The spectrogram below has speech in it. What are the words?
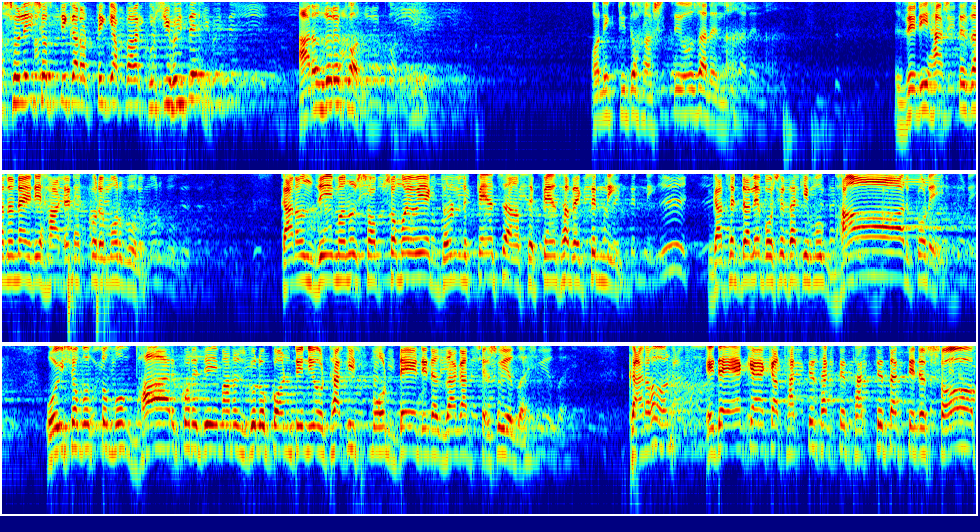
আসলেই সত্যিকার অর্থে কি আপনারা খুশি হয়েছে আরও জোরে কর। অনেকটি তো হাসতেও জানে না। যেটি হাসতে জানে না, এটি হার্ট অ্যাটাক করে মরবো। কারণ যেই মানুষ সব সময় ওই এক ধরনের পেঁচা আছে, পেঁচা দেখছেন নি গাছের ডালে বসে থাকি, মুখ ভার করে। ওই সমস্ত মুখ ভার করে যেই মানুষগুলো কন্টিনিউ থাকি স্পট ডেড এটা জাগাত শেষ হয়ে যায়। কারণ এটা একা একা থাকতে থাকতে থাকতে থাকতে এটা সব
